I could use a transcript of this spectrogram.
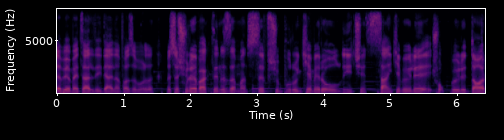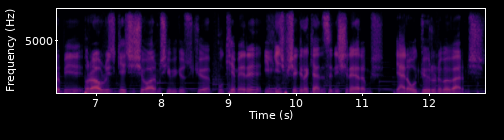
Labiometal de idealden fazla bu arada. Mesela şuraya baktığınız zaman sırf şu burun kemeri olduğu için sanki böyle çok böyle dar bir brow ridge geçişi varmış gibi gözüküyor. Bu kemeri ilginç bir şekilde kendisinin işine yaramış. Yani o görünümü vermiş.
